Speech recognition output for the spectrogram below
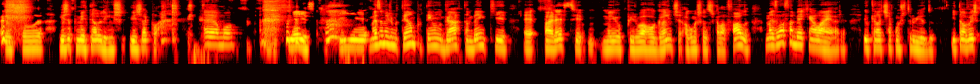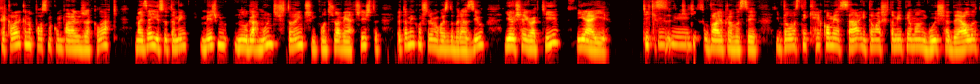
eu sou Lígia Pimentel Lins, Lígia Clark. Amo. E é isso. E, mas ao mesmo tempo, tem um lugar também que é, parece meio peru arrogante, algumas coisas que ela fala, mas ela sabia quem ela era e o que ela tinha construído. E talvez, é claro que eu não posso me comparar a Lígia Clark, mas é isso, eu também, mesmo num lugar muito distante, enquanto jovem artista, eu também construí uma coisa do Brasil, e eu chego aqui, e aí? O que, que, isso, Uhum. que, que isso vale pra você? Então você tem que recomeçar. Então acho que também tem uma angústia dela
